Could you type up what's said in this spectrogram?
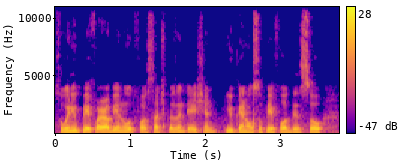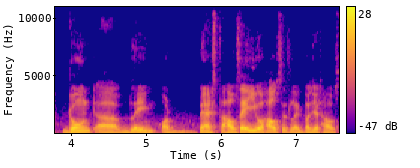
so when you pay for Arabian Oud for such presentation, you can also pay for this. So don't uh, blame or bash the house. Hey, your house is like budget house.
